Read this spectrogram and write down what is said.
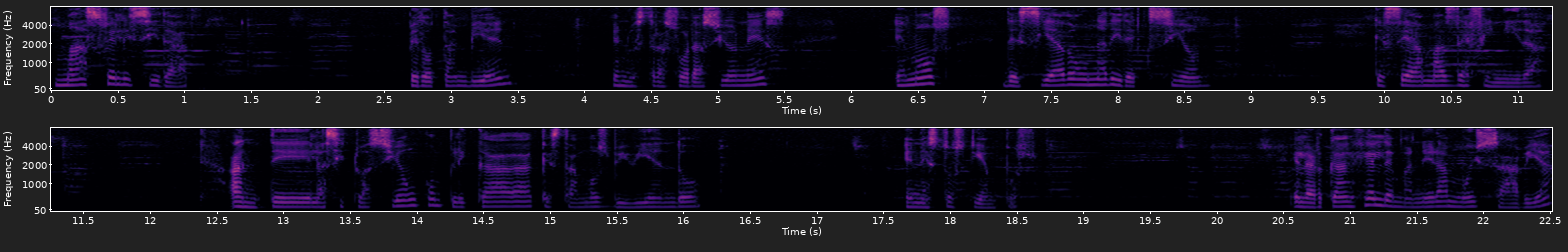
más felicidad, pero también en nuestras oraciones hemos deseado una dirección que sea más definida ante la situación complicada que estamos viviendo en estos tiempos. El arcángel de manera muy sabia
